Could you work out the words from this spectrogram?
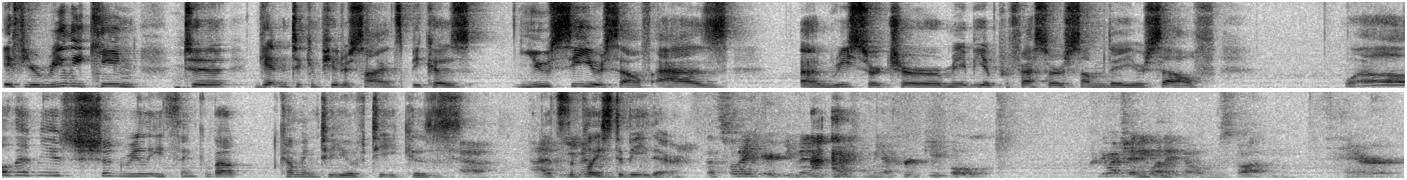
if you're really keen to get into computer science because you see yourself as a researcher, maybe a professor someday yourself, well, then you should really think about coming to U of T because Yeah. it's the Even- place to be there. That's what I hear. Even I mean, I've heard people, pretty much anyone I know who's gotten their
